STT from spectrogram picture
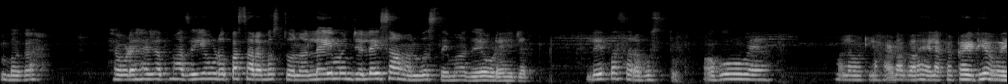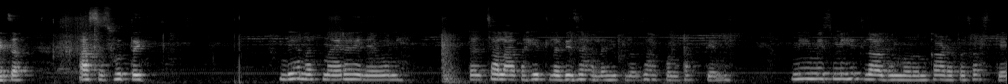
बघा एवढ्या ह्याच्यात माझं एवढं पसारा बसतो ना लय म्हणजे लय सामान बसतंय माझं एवढ्या ह्याच्यात. लय पसारा बसतो. अगो वया मला वाटलं हाडा राहायला का काय ठेवायचा? असंच होतंय. ध्यानात नाही राहिले वनी तर चला आता हिथलं बी झालं हिथलं झाकून टाकते मी. नेहमीच मी हिथलं अधूनमधून काढतच असते.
